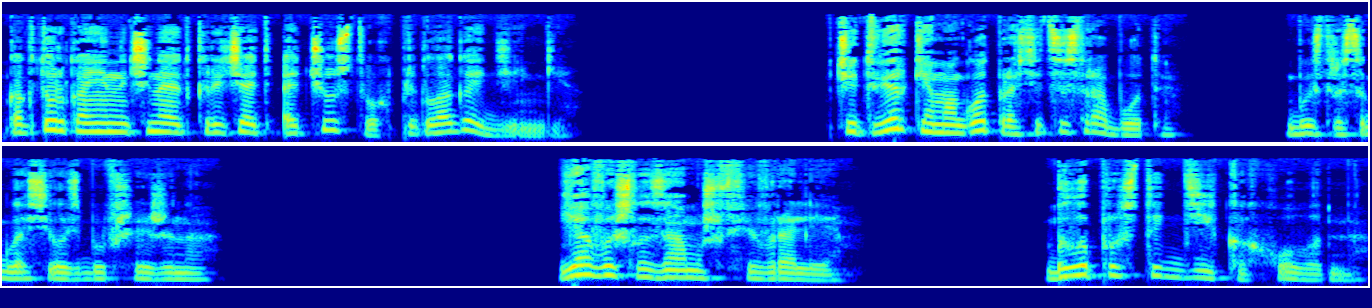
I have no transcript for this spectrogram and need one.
Как только они начинают кричать о чувствах, предлагай деньги. В четверг я могу отпроситься с работы, быстро согласилась бывшая жена. Я вышла замуж в феврале. Было просто дико холодно.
